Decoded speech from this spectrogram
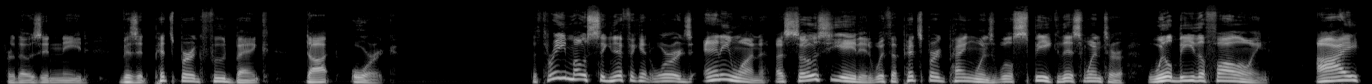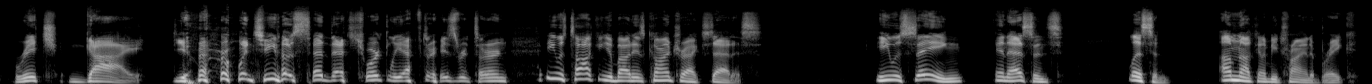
For those in need, visit pittsburghfoodbank.org. The three most significant words anyone associated with the Pittsburgh Penguins will speak this winter will be the following I, rich guy. Do you remember when Gino said that shortly after his return? He was talking about his contract status. He was saying, in essence, listen, I'm not going to be trying to break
